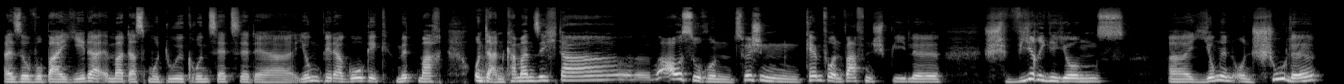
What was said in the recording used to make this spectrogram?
Also wobei jeder immer das Modul Grundsätze der Jungpädagogik mitmacht und dann kann man sich da äh, aussuchen zwischen Kämpfe und Waffenspiele, schwierige Jungs, äh, Jungen und Schule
